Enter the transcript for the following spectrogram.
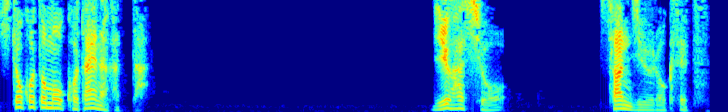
一言も答えなかった。十八章三十六節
